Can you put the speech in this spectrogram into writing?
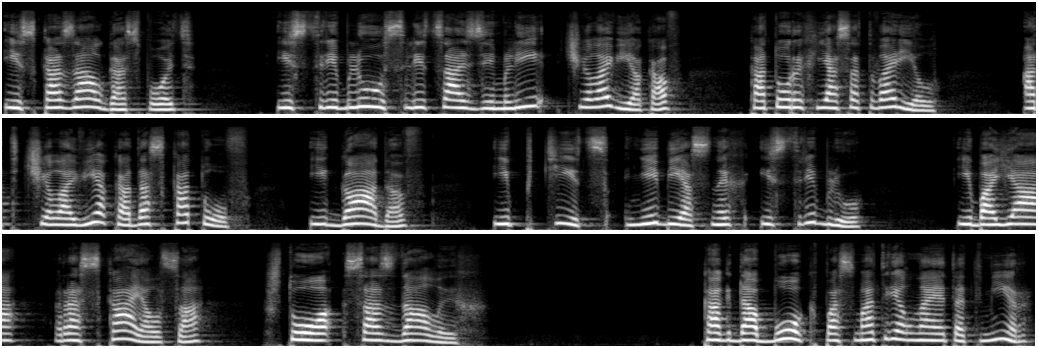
И сказал Господь, истреблю с лица земли человеков, которых я сотворил, от человека до скотов и гадов и птиц небесных истреблю, ибо я раскаялся, что создал их. Когда Бог посмотрел на этот мир,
